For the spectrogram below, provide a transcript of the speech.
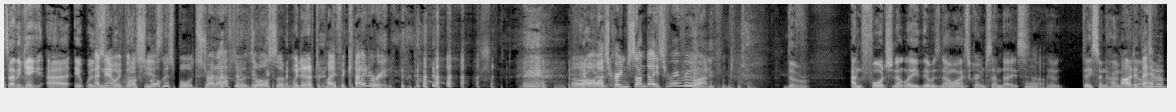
So the gig, uh, it was. And now we've got a smorgasbord straight afterwards. Awesome. We don't have to pay for catering. oh, ice cream sundaes for everyone. The unfortunately, there was no ice cream sundaes. Oh. Decent home. Oh, did they have a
